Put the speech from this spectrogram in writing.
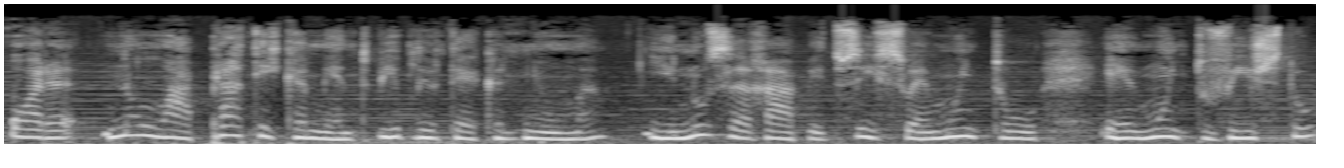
Ora, não há praticamente biblioteca nenhuma, e nos arrábitos isso é muito, é muito visto,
